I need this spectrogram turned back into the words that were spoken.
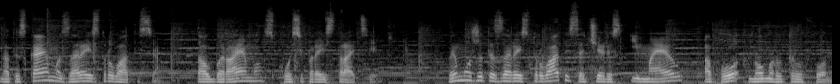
Натискаємо Зареєструватися та обираємо спосіб реєстрації. Ви можете зареєструватися через email або номеру телефону.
